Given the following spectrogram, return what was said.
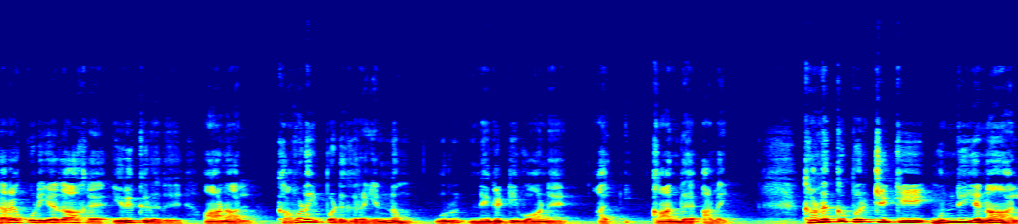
தரக்கூடியதாக இருக்கிறது. ஆனால் கவலைப்படுகிற எண்ணம் ஒரு நெகட்டிவான காந்த அலை. கணக்கு பரீட்சைக்கு முந்திய நாள்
